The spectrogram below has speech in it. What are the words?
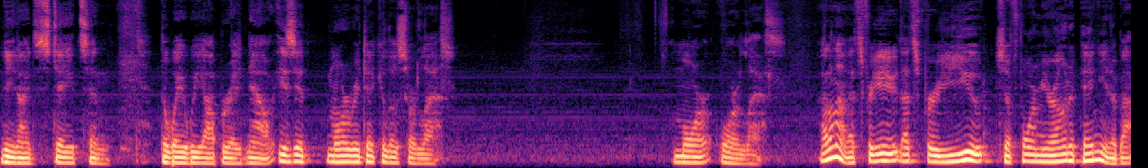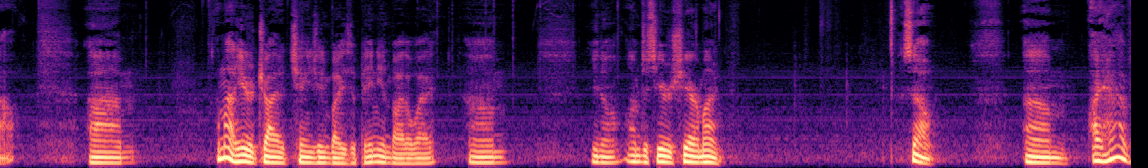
the United States and the way we operate now, is it more ridiculous or less? More or less? I don't know. That's for you. That's for you to form your own opinion about. Um, I'm not here to try to change anybody's opinion, by the way. Um, you know, I'm just here to share mine. So, um, I have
